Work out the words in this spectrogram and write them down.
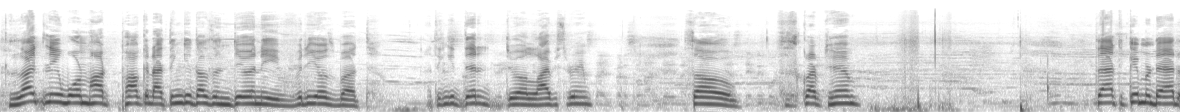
Slightly warm hot pocket. I think he doesn't do any videos, but I think he did do a live stream. So subscribe to him. That gamer dad,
